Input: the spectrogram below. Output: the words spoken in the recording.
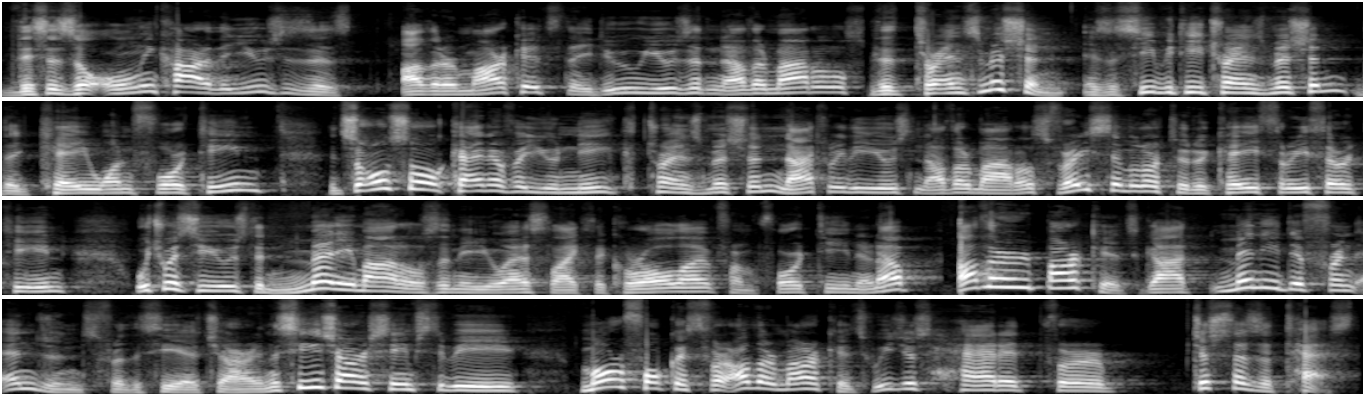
This is the only car that uses it other markets, they do use it in other models. The transmission is a CVT transmission, the K114. It's also kind of a unique transmission, not really used in other models, very similar to the K313, which was used in many models in the US, like the Corolla from 14 and up. Other markets got many different engines for the CHR, and the CHR seems to be more focused for other markets. We just had it for just as a test.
